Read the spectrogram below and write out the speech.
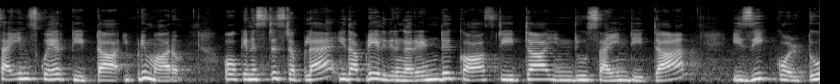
சைன் ஸ்கொயர் டீட்டா இப்படி மாறும். ஓகே நெக்ஸ்ட் ஸ்டெப்பில் இதை அப்படியே எழுதிருங்க. ரெண்டு cos theta into sine theta is equal to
